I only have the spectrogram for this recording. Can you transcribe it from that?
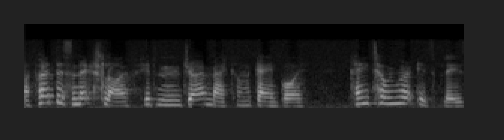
I've heard there's an extra life hidden in the Jam Mac on the Game Boy. Can you tell me where it is, please?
